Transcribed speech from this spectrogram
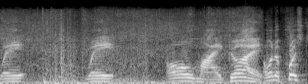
Wait. Wait. Oh my god. I want to push.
